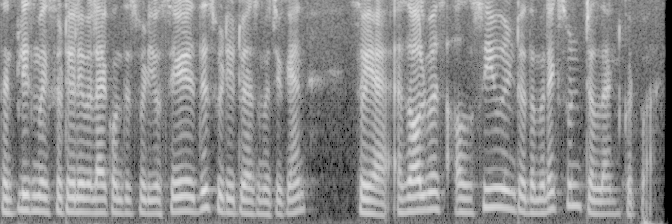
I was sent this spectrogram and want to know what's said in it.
then please make sure to leave a like on this video, share this video to as much you can. So yeah as always I'll see you into the next one till then goodbye.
